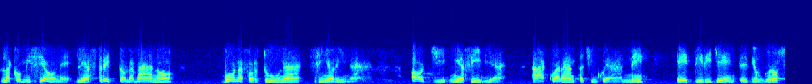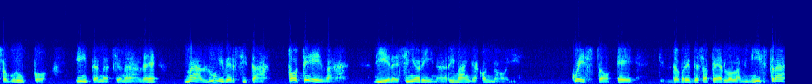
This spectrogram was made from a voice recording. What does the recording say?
la commissione le ha stretto la mano, buona fortuna signorina. Oggi mia figlia ha 45 anni, è dirigente di un grosso gruppo internazionale, ma l'università poteva dire signorina rimanga con noi. Questo è Dovrebbe saperlo la ministra,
